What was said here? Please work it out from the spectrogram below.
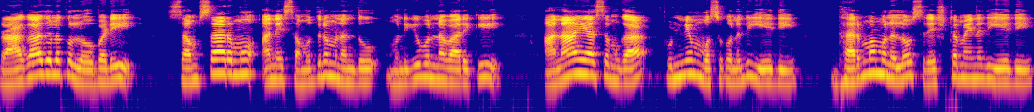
రాగాదులకు లోబడి సంసారము అనే సముద్రమునందు మునిగి ఉన్నవారికి అనాయాసముగా పుణ్యం వసుకున్నది ఏది? ధర్మములలో శ్రేష్టమైనది ఏది?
